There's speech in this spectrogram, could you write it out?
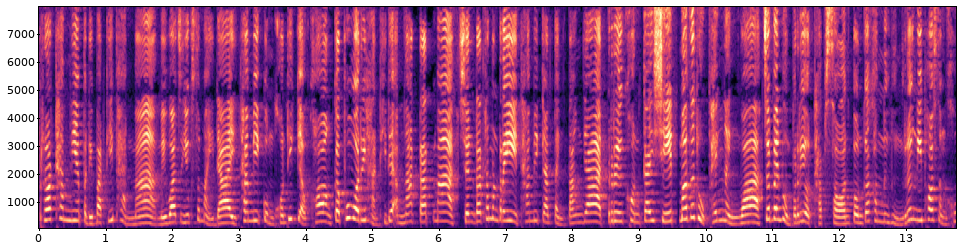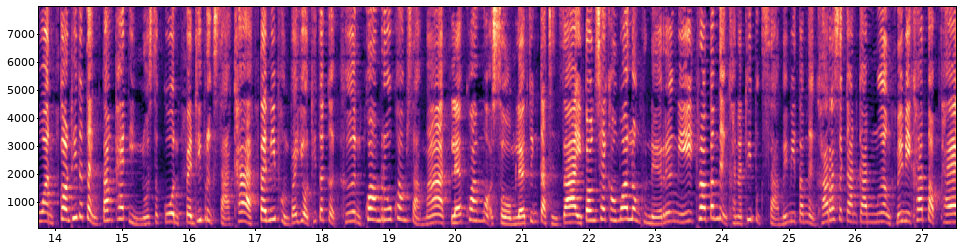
เพราะธรรมเนียมปฏิบัติที่ผ่านมาไม่ว่าจะยุคสมัยใดถ้ามีกลุ่มคนที่เกี่ยวข้องกับผู้บริหารที่ได้อำนาจรัฐมา เช่นรัฐมนตรีถ้ามีการแต่งตั้งญาติ หรือคนใกล้ชิดมักจะถูกเพ่งเล็งว่าจะเป็นผลประโยชน์ทับซ้อนตนก็คำนึงถึงเรื่องนี้พอสมควร ก่อนที่จะแต่งตั้งแพทย์หญิงนวลสกุล เป็นที่ปรึกษาค่ะ แต่มีผลประโยชน์ที่จะเกิดขึ้น ความรู้ความสามารถ และความเหมาะสมแล้วจึงตัดสินใจตนใช้คำว่าลงทุนในเรื่องนี้เพราะตำแหน่งคณะที่ปรึกษาไม่มีตำแหน่งข้าราชการการเมือง ไม่มีค่าตอบแทน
